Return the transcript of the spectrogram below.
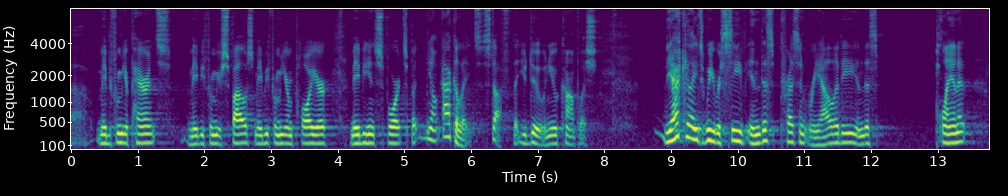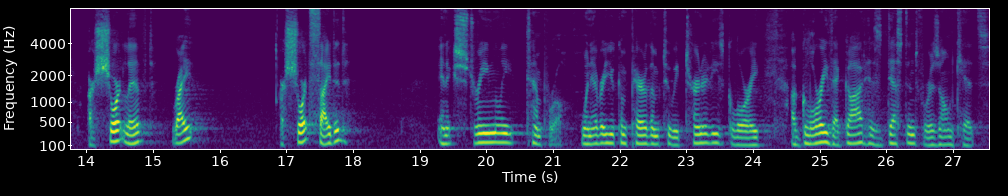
uh, maybe from your parents, maybe from your spouse, maybe from your employer, maybe in sports, but you know, accolades, stuff that you do and you accomplish. The accolades we receive in this present reality, in this planet, are short lived, right? Are short sighted and extremely temporal whenever you compare them to eternity's glory, a glory that God has destined for his own kids.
